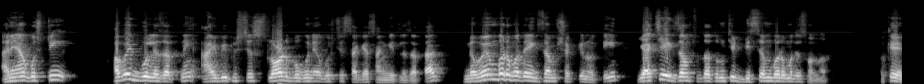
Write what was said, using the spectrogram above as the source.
आणि या गोष्टी हवेत बोलल्या जात नाही. आयबीपीचे स्लॉट बघून या गोष्टी सगळ्या सांगितल्या जातात. नोव्हेंबरमध्ये एक्झाम शक्य नव्हती. याची एक्झाम सुद्धा तुमची डिसेंबरमध्येच होणार. ओके?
